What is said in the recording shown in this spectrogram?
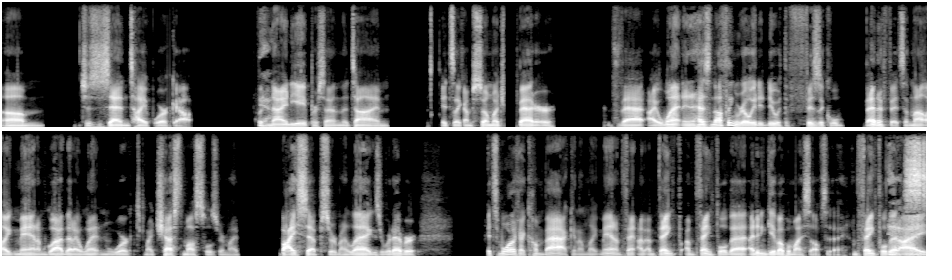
um just zen type workout. But yeah. 98% of the time, it's like I'm so much better that I went. And it has nothing really to do with the physical benefits. I'm not like, man, I'm glad that I went and worked my chest muscles or my biceps or my legs or whatever. It's more like I come back and I'm like, man, I'm th- I'm thankful I'm thankful that I didn't give up on myself today. I'm thankful yes. that I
